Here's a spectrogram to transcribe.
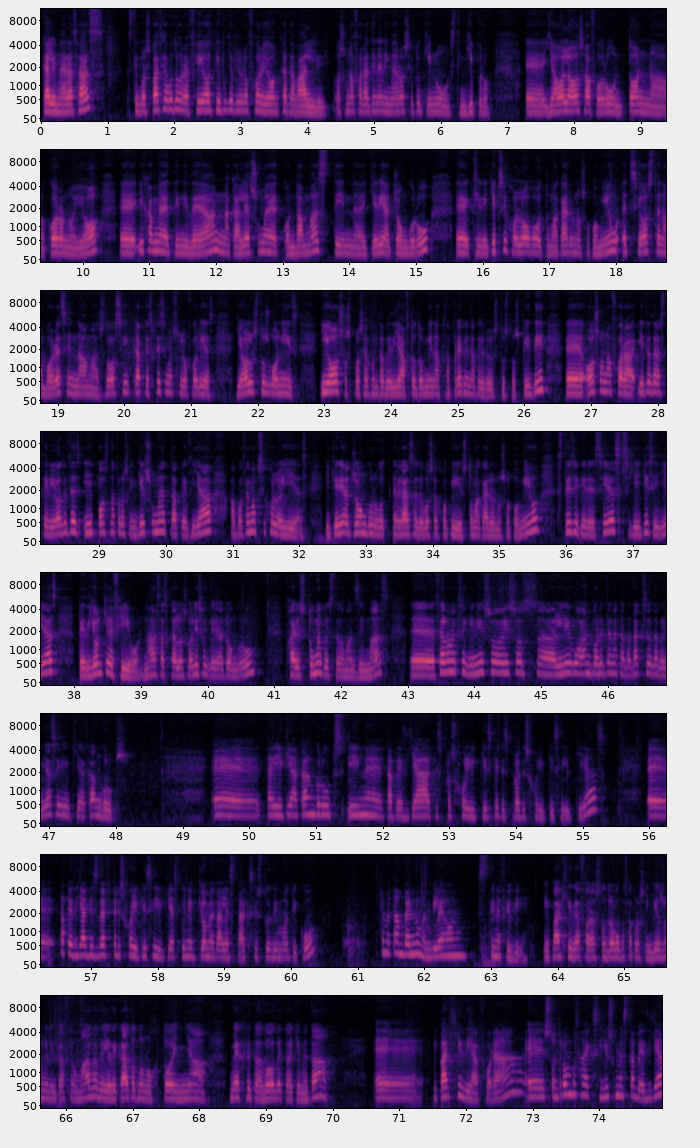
Καλημέρα σας. Στην προσπάθεια που το Γραφείο Τύπου και Πληροφοριών καταβάλει όσον αφορά την ενημέρωση του κοινού στην Κύπρο ε, για όλα όσα αφορούν τον κορονοϊό, ε, είχαμε την ιδέα να καλέσουμε κοντά μας την ε, κυρία Τζόγκουρου, κλινική ψυχολόγο του Μακάριου Νοσοκομείου, έτσι ώστε να μπορέσει να μας δώσει κάποιες χρήσιμες πληροφορίες για όλους τους γονείς ή όσους προσέχουν τα παιδιά αυτό το μήνα που θα πρέπει να περιοριστούν στο σπίτι, όσον αφορά είτε δραστηριότητες ή πώς να προσεγγίσουμε τα παιδιά από θέμα ψυχολογίας. Η κυρία Τζόγκουρου εργάζεται, όπως έχω πει, στο Μακάριο Νοσοκομείο, στις υπηρεσίες ψυχικής ψυχικής υγείας παιδιών και εφήβων. Να σας καλωσορίσω κυρία Τζόγκρου. Ευχαριστούμε που είστε εδώ μαζί μας. Ε, θέλω να ξεκινήσω ίσως λίγο αν μπορείτε να κατατάξετε τα παιδιά σε ηλικιακά groups. Ε, τα ηλικιακά groups είναι τα παιδιά της προσχολικής και της πρώτης σχολικής ηλικίας. Ε, τα παιδιά της δεύτερης σχολικής ηλικίας που είναι οι πιο μεγάλες τάξεις του δημοτικού. Και μετά μπαίνουμε πλέον στην εφηβεία. Υπάρχει διαφορά στον τρόπο που θα προσεγγίζουμε την κάθε ομάδα, δηλαδή κάτω των 8-9 μέχρι τα 12 και μετά; Ε, υπάρχει διαφορά ε, στον τρόπο που θα εξηγήσουμε στα παιδιά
